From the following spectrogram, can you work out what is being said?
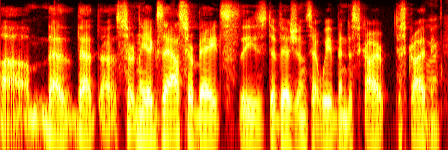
um, that, that uh, certainly exacerbates these divisions that we've been descri- describing. Sure.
